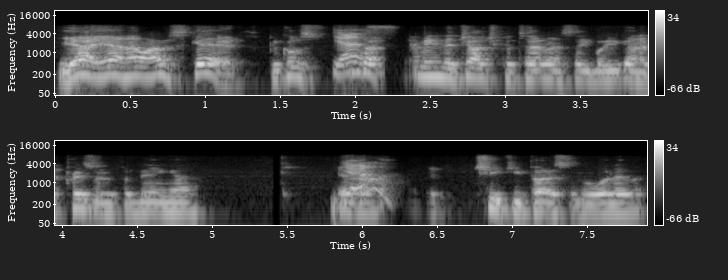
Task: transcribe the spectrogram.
Yeah, yeah, no, I was scared because Yes. I mean the judge could turn around and say, "Well, you're going to prison for being a, you know, Yeah. a cheeky person or whatever."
